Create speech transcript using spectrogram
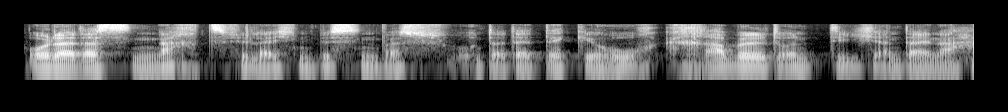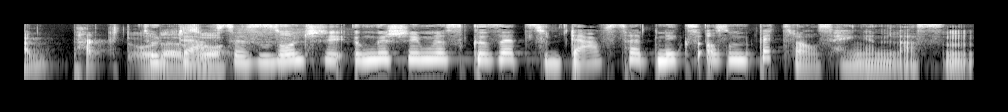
oder dass nachts vielleicht ein bisschen was unter der Decke hochkrabbelt und dich an deiner Hand packt Du oder darfst, so. das ist so ein ungeschriebenes Gesetz. Du darfst halt nichts aus dem Bett raushängen lassen.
